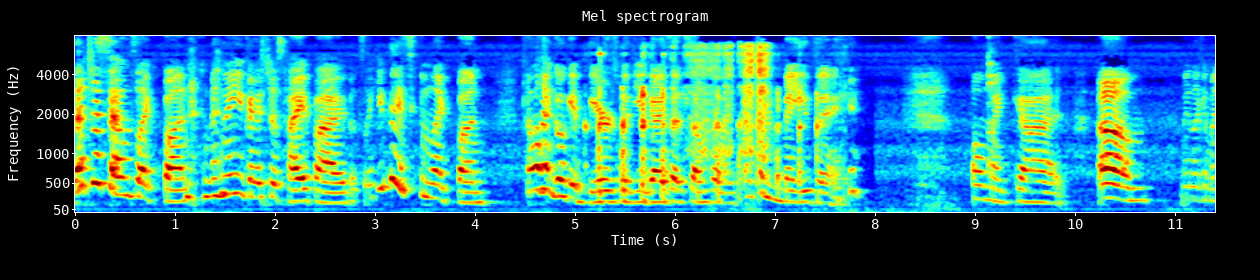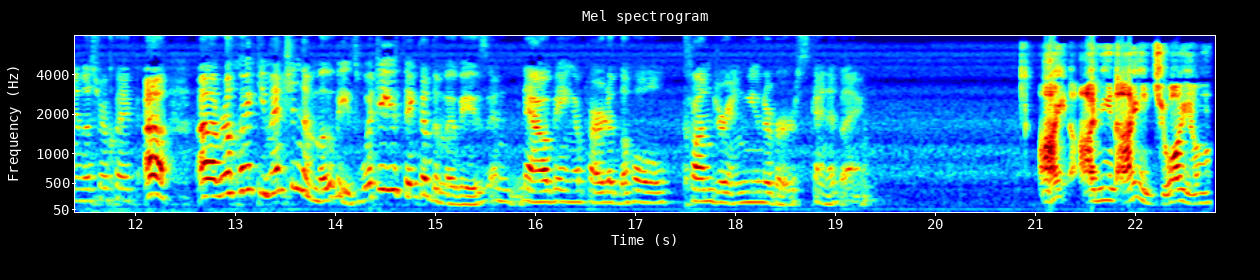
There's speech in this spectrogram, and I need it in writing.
That just sounds like fun. And then you guys just high five. It's like you guys seem like fun. I want to go get beers with you guys at some point. That's amazing. Oh my god. Um, let me look at my list real quick. Oh, uh, real quick, you mentioned the movies. What do you think of the movies and now being a part of the whole Conjuring universe kind of thing? I I mean I enjoy them.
